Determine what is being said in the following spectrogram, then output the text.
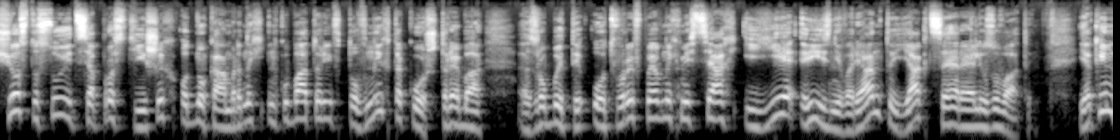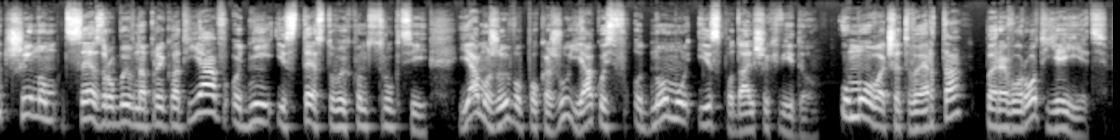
Що стосується простіших однокамерних інкубаторів, то в них також треба е, зробити отвори в певних місцях, і є різні варіанти, як це реалізувати. Яким чином це зробив, наприклад, я в одній із тестових конструкцій, я можливо покажу якось в одному із подальших відео. Умова четверта переворот яєць.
